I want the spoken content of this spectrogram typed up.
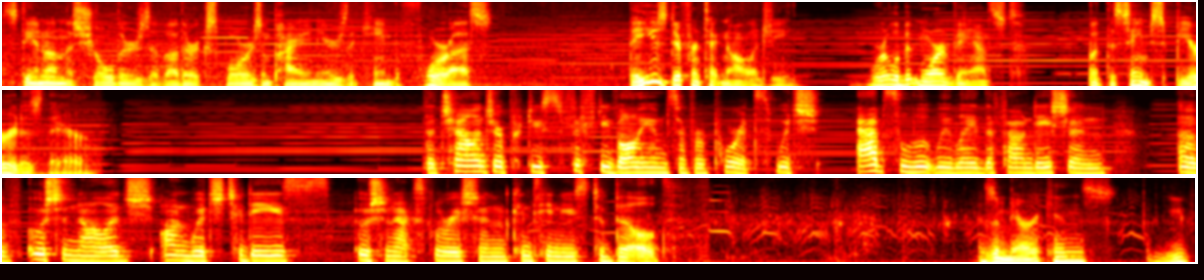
stand on the shoulders of other explorers and pioneers that came before us. They use different technology. We're a little bit more advanced, but the same spirit is there. The Challenger produced 50 volumes of reports, which absolutely laid the foundation of ocean knowledge on which today's ocean exploration continues to build. As Americans, we've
